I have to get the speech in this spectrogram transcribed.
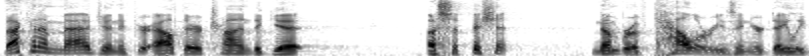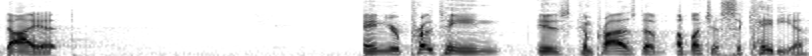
But I can imagine if you're out there trying to get a sufficient number of calories in your daily diet and your protein is comprised of a bunch of cicada,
